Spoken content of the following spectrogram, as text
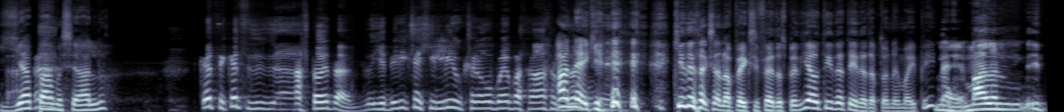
Για πάμε σε άλλο. Κάτσε, κάτσε. Αυτό ήταν. Γιατί ρίξα χιλίου, ξέρω εγώ που έπαθα ο άνθρωπος. Α, ναι, να και, πούμε. και δεν θα ξαναπαίξει φέτος, παιδιά. Ό,τι είδατε, είδατε από τον MIP. Ναι, μάλλον η,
